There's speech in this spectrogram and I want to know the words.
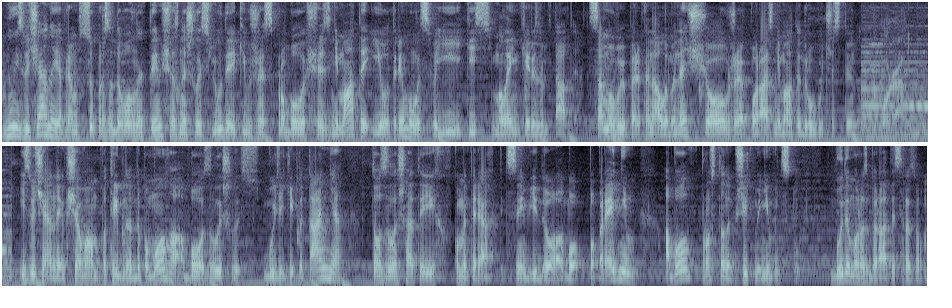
Ну і звичайно, я прям супер задоволений тим, що знайшлись люди, які вже спробували щось знімати і отримали свої якісь маленькі результати. Саме ви переконали мене, що вже пора знімати другу частину. Пора. І звичайно, якщо вам потрібна допомога або залишились будь-які питання, то залишайте їх в коментарях під цим відео або попереднім, або просто напишіть мені в інсту. Будемо розбиратись разом.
